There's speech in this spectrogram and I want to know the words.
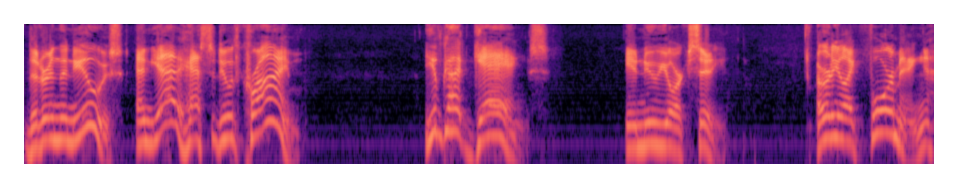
that are in the news, and yeah, it has to do with crime. You've got gangs in New York City already like forming.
